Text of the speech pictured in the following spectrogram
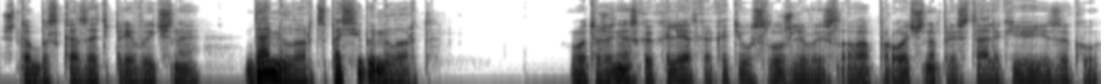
чтобы сказать привычное. «Да, милорд, спасибо, милорд». Вот уже несколько лет, как эти услужливые слова прочно пристали к ее языку.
